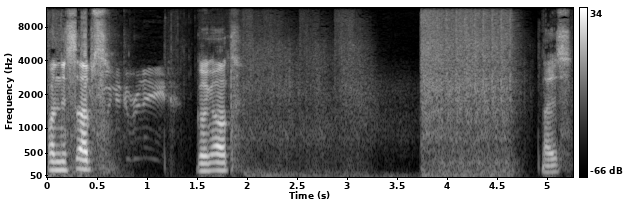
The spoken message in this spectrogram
One is ups. Going out. Nice.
